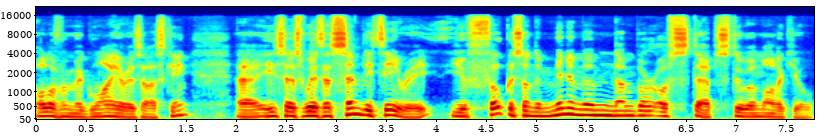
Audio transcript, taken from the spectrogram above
Oliver McGuire is asking. Uh, he says, with assembly theory, you focus on the minimum number of steps to a molecule,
